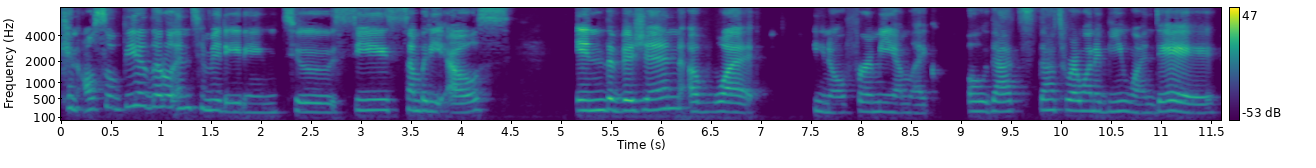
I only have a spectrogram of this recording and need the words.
can also be a little intimidating to see somebody else in the vision of what you know. For me, I'm like, oh, that's that's where I want to be one day,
